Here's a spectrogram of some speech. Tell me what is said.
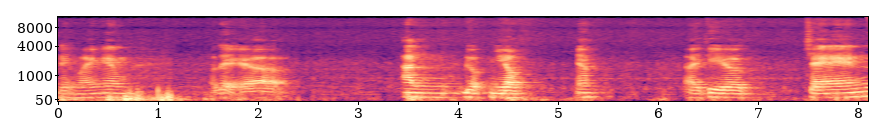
để mà anh em có thể uh, ăn được nhiều nhá. Đấy thì uh, chén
